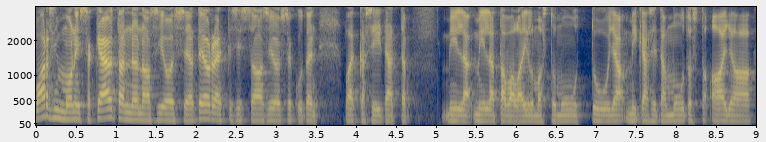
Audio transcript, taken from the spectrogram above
varsin monissa käytännön asioissa ja teoreettisissa asioissa, kuten vaikka siitä, että millä, millä tavalla ilmasto muuttuu ja mikä sitä muutosta ajaa,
